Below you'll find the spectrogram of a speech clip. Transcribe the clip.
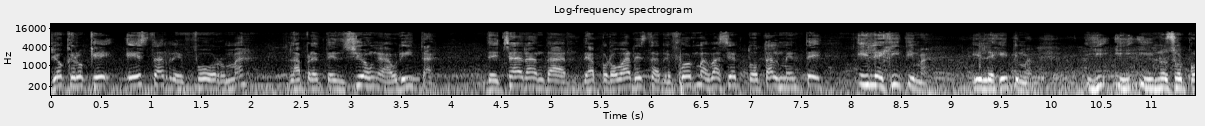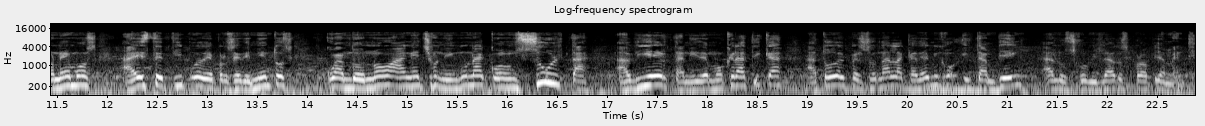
Yo creo que esta reforma, la pretensión ahorita de echar a andar, de aprobar esta reforma, va a ser totalmente ilegítima, ilegítima y, nos oponemos a este tipo de procedimientos cuando no han hecho ninguna consulta abierta ni democrática a todo el personal académico y también a los jubilados propiamente.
